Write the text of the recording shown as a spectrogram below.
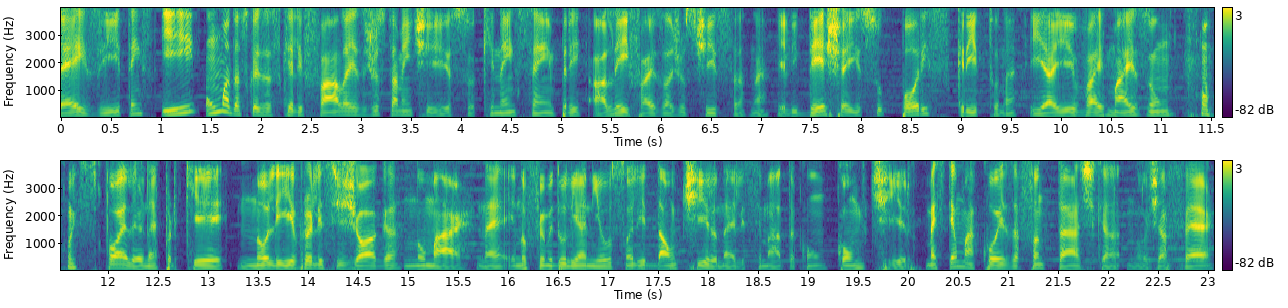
10 itens, e uma das coisas que ele fala é justamente isso, que nem sempre a lei faz a justiça, né? Ele deixa isso por escrito, né? E aí vai mais um, um spoiler, né? Porque no livro ele se joga no mar, né? E no filme do Liam Neeson ele dá um tiro, né? Ele se mata com, com um tiro. Mas tem uma coisa fantástica no Jafar.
